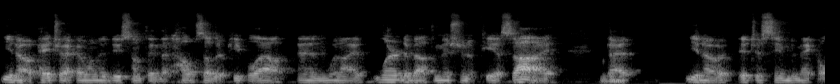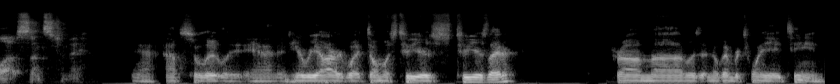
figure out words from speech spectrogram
you know a paycheck. I want to do something that helps other people out. And when I learned about the mission of PSI, that you know, it just seemed to make a lot of sense to me. Yeah, absolutely. And and here we are, what almost two years two years later from uh, was it November 2018?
